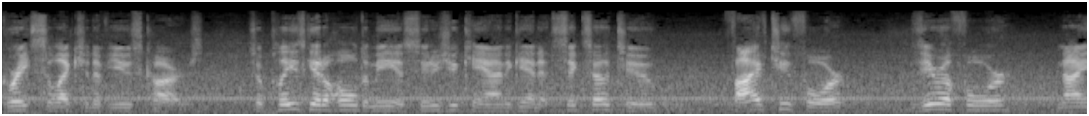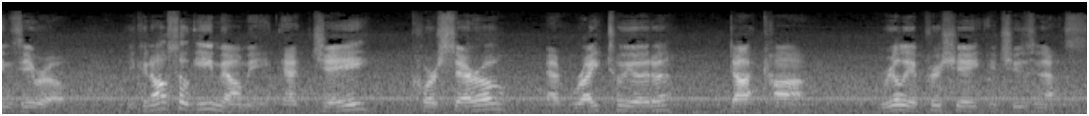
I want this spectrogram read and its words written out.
great selection of used cars. So please get a hold of me as soon as you can. Again, at 602 524 0490. You can also email me at jcorsaro at righttoyota.com. Really appreciate you choosing us.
